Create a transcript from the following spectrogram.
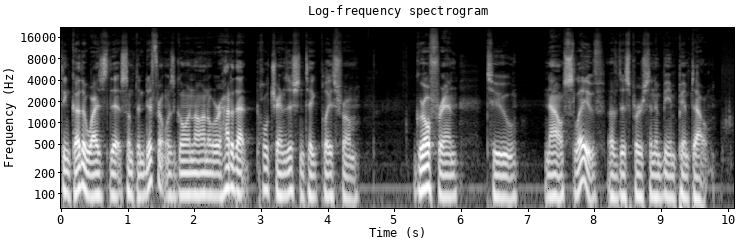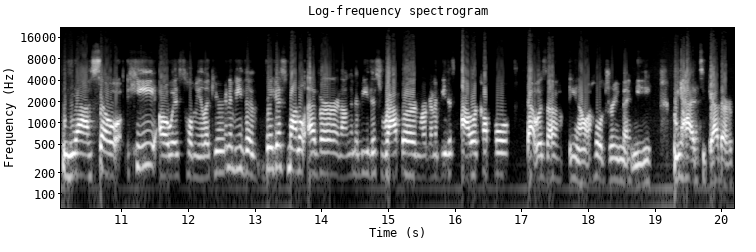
think otherwise that something different was going on or how did that whole transition take place from girlfriend to now slave of this person and being pimped out. Yeah, so he always told me like you're going to be the biggest model ever and I'm going to be this rapper and we're going to be this power couple. That was a, you know, a whole dream that we we had together.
